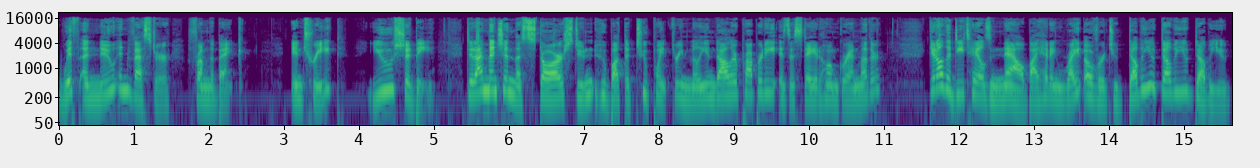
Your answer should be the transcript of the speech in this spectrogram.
with a new investor from the bank. Intrigued? You should be. Did I mention the star student who bought the $2.3 million property is a stay at home grandmother? Get all the details now by heading right over to www.rei.today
